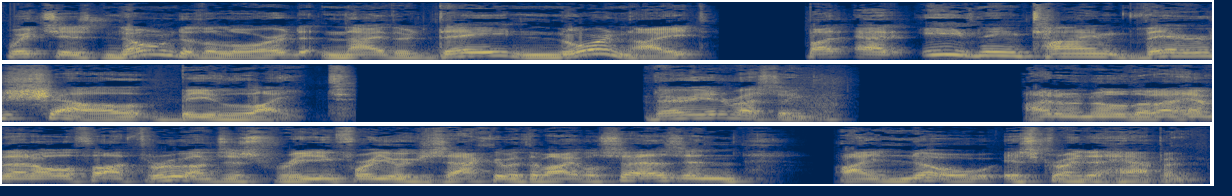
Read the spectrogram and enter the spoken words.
which is known to the Lord neither day nor night, but at evening time there shall be light. Very interesting. I don't know that I have that all thought through. I'm just reading for you exactly what the Bible says, and I know it's going to happen.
